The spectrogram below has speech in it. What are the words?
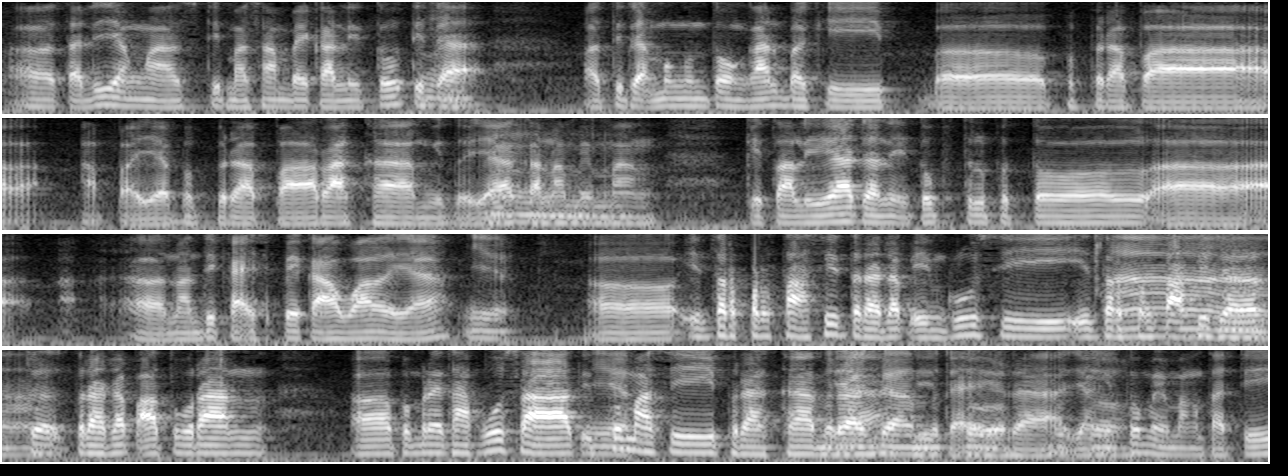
eh, tadi yang Mas Dimas sampaikan itu tidak eh, tidak menguntungkan bagi eh, beberapa apa ya beberapa ragam gitu ya. Karena memang kita lihat dan itu betul-betul eh, eh, nanti KSP kawal ya Iya. eh, interpretasi terhadap inklusi, interpretasi Ah. terhadap, terhadap aturan eh, pemerintah pusat itu Iya. masih beragam, Beragam, ya di betul, daerah. Yang betul. itu memang tadi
